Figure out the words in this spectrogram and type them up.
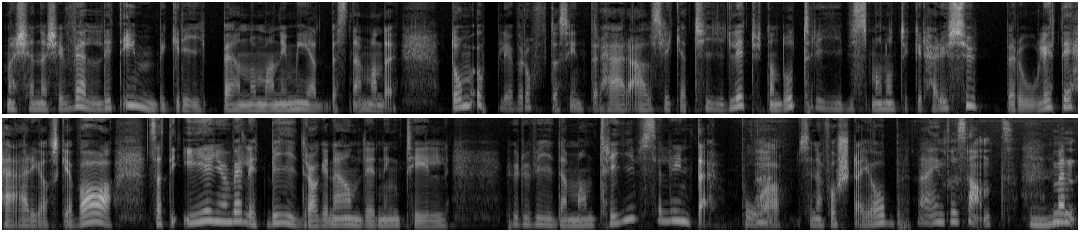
Man känner sig väldigt inbegripen och man är medbestämmande. De upplever oftast inte det här alls lika tydligt utan då trivs man och tycker det här är superroligt, det är här jag ska vara. Så att det är ju en väldigt bidragande anledning till huruvida man trivs eller inte på ja. sina första jobb. Ja, intressant. Mm. Men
